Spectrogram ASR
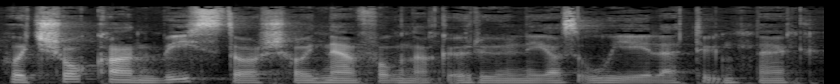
hogy sokan biztos, hogy nem fognak örülni az új életünknek.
